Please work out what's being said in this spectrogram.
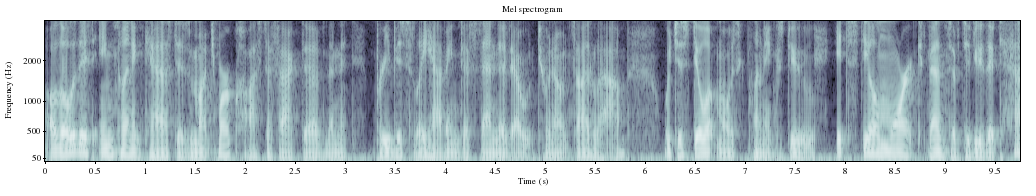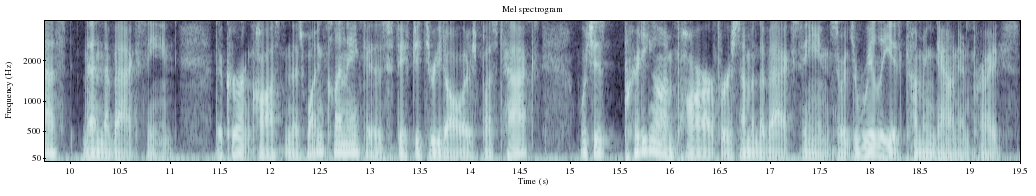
Although this in clinic test is much more cost effective than previously having to send it out to an outside lab, which is still what most clinics do, it's still more expensive to do the test than the vaccine. The current cost in this one clinic is $53 plus tax, which is pretty on par for some of the vaccines, so it really is coming down in price.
